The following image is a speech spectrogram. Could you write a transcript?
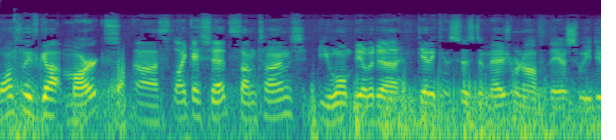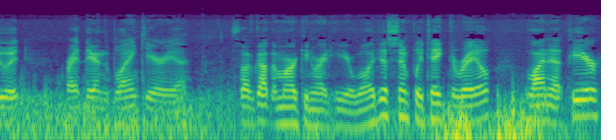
Once we've got marks, uh, like I said, sometimes you won't be able to get a consistent measurement off of there, so we do it right there in the blank area. So I've got the marking right here. Well, I just simply take the rail, line it up here,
